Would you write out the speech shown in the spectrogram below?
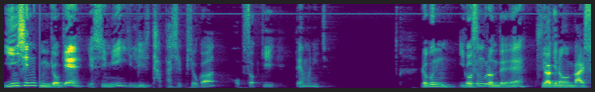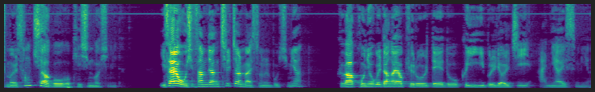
인신 공격에 예수님이 일일이 답하실 필요가 없었기 때문이죠. 여러분 이것은 그런데 구약에 나온 말씀을 성취하고 계신 것입니다. 이사야 53장 7절 말씀을 보시면 그가 곤욕을 당하여 괴로울 때에도 그의 입을 열지 아니하였으며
